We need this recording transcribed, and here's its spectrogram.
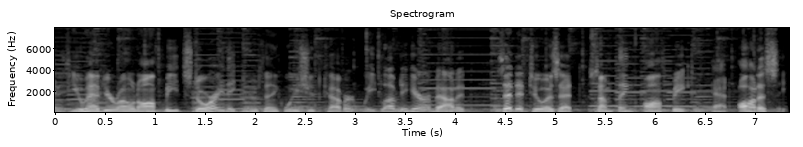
And if you have your own offbeat story that you think we should cover, we'd love to hear about it. Send it to us at somethingoffbeat at Audacy,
